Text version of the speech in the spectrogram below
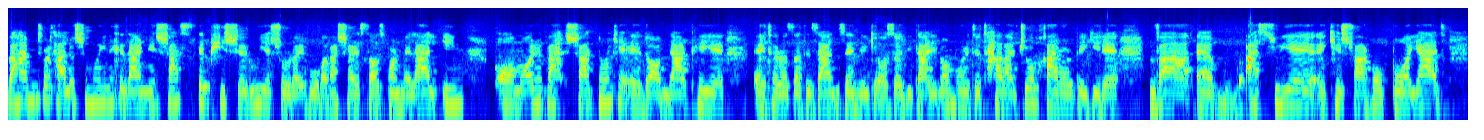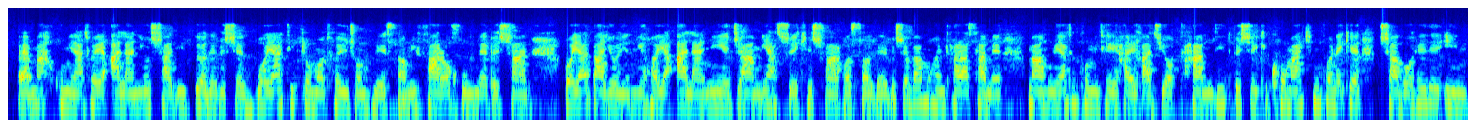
و همینطور تلاش ما اینه که در نشست پیش روی شورای حقوق بشر سازمان ملل این آمار وحشتناک اعدام در پی اعتراضات زن زندگی آزادی در ایران مورد توجه قرار بگیره و از سوی کشورها باید محکومیت های علنی و شدید داده بشه. باید دیپلمات های جمهوری اسلامی فراخونده بشن. باید بیانیه های علنی جمعی از سوی کشورها صادر بشه. و مهمتر از همه ماموریت کمیته حقیقت یافت تمدید بشه که کمک می‌کنه که شواهد این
